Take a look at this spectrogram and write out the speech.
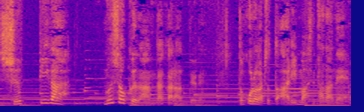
出費が無職なんだからっていうね、ところがちょっとありまして、ただね、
